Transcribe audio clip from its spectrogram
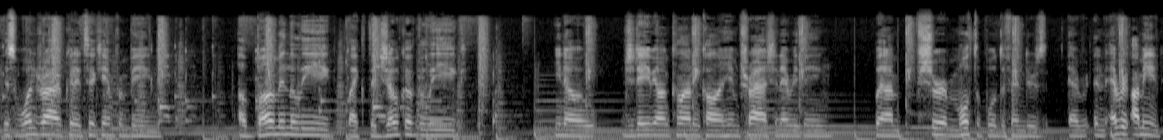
This one drive could have took him from being a bum in the league, like the joke of the league. You know, Jadeveon Clowney calling him trash and everything. But I'm sure multiple defenders, every, and every, I mean,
